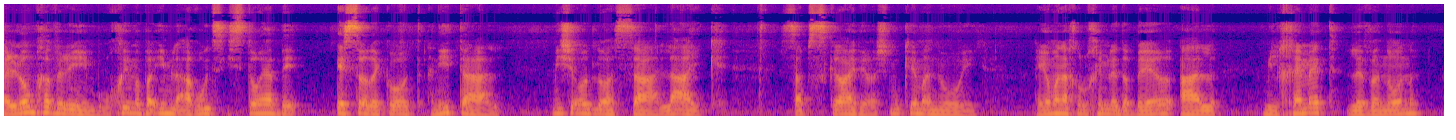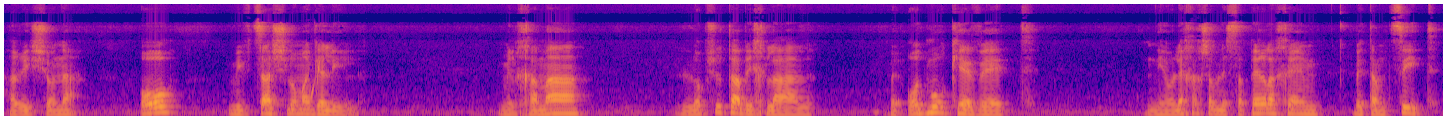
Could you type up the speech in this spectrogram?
שלום חברים, ברוכים הבאים לערוץ היסטוריה בעשר דקות. אני טל, מי שעוד לא עשה לייק, subscribe, ירשמו כמנוי. היום אנחנו הולכים לדבר על מלחמת לבנון הראשונה, או מבצע שלום הגליל. מלחמה לא פשוטה בכלל, מאוד מורכבת. אני הולך עכשיו לספר לכם בתמצית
